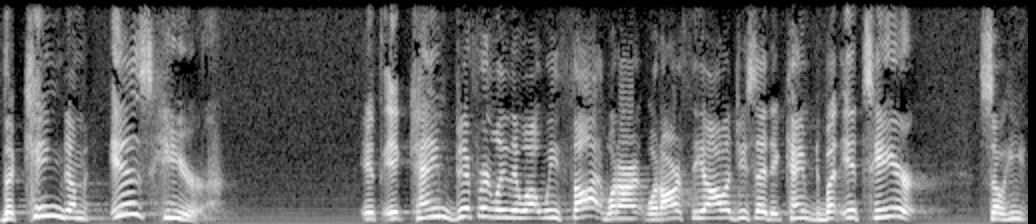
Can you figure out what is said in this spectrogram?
the kingdom is here. It, it came differently than what we thought, what our, what our theology said. It came, but it's here. So he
